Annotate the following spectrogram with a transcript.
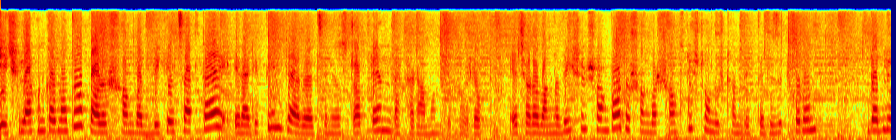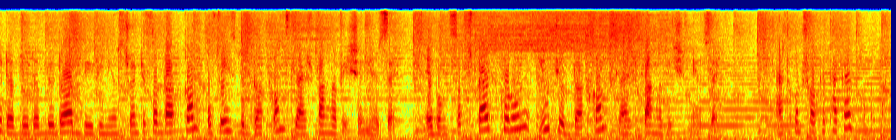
এই ছিল এখনকার মতো, পরের সংবাদ বিকেল চারটায়। এর আগে তিনটায় রয়েছে নিউজ টপ টেন দেখার আমন্ত্রিত রইল এছাড়াও বাংলাদেশের সংবাদ ও সংবাদ সংশ্লিষ্ট অনুষ্ঠান দেখতে ভিজিট করুন www.bvnews24.com ও facebook.com slash বাংলাদেশের নিউজে এবং সাবস্ক্রাইব করুন youtube.com slash বাংলাদেশের নিউজে এতক্ষণ সঙ্গে থাকায় ধন্যবাদ।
